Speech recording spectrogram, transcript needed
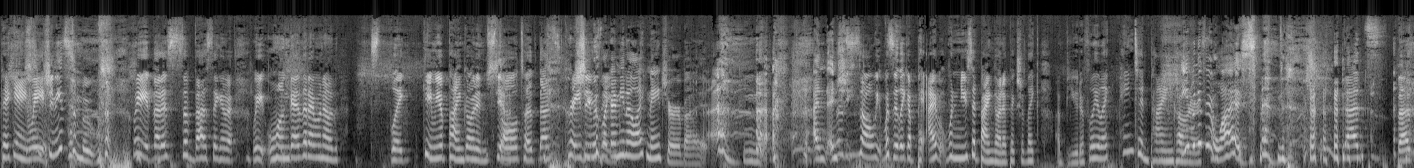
picking. Wait, She needs to move. wait, that is the best thing ever. Wait, one guy that I went out with, like, gave me a pine cone and stole Yeah. to, That's crazy. she was like, I mean, I like nature, but no. and and she so weird. was it like a? pa- when you said pine cone, I pictured like a beautifully like painted pine cone. even if it was, that's that's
